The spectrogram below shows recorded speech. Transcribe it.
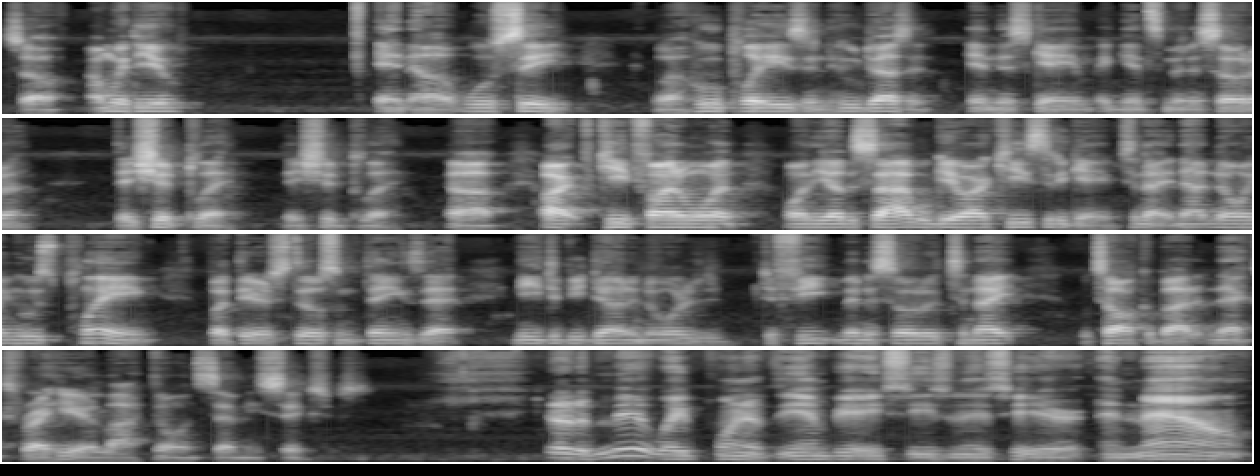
So I'm with you, and uh, we'll see well, who plays and who doesn't in this game against Minnesota. They should play. They should play. Uh, all right, Keith, final one on the other side. We'll give our keys to the game tonight, not knowing who's playing, but there are still some things that need to be done in order to defeat Minnesota tonight. We'll talk about it next, right here, locked on 76ers. You know, the midway point of the NBA season is here, and now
